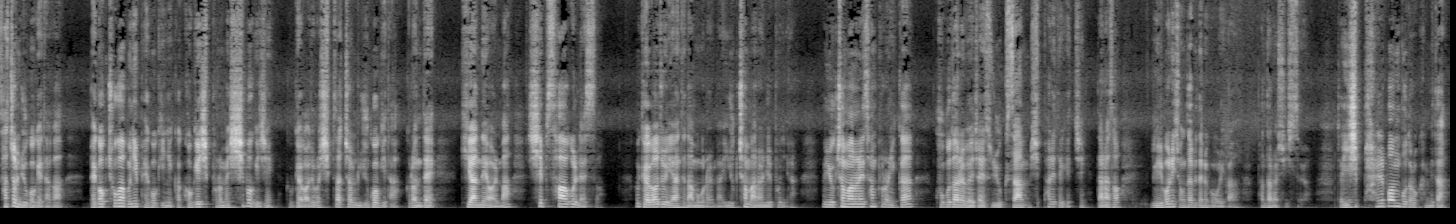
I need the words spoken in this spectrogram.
4.6억에다가 100억 초과분이 100억이니까 거기에 10%면 10억이지. 그 결과적으로 14.6억이다. 그런데 기한 내에 얼마? 14억을 냈어. 그 결과적으로 얘한테 남은 건 얼마? 6천만 원일 뿐이야. 6천만 원의 3%니까 9구단을 외자해서 6, 3, 18이 되겠지. 따라서 1번이 정답이 되는 거 우리가 판단할 수 있어요. 자, 28번 보도록 합니다.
